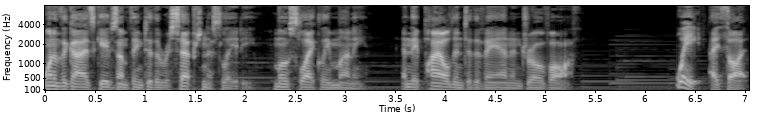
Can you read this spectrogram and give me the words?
One of the guys gave something to the receptionist lady, most likely money, and they piled into the van and drove off. Wait, I thought,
